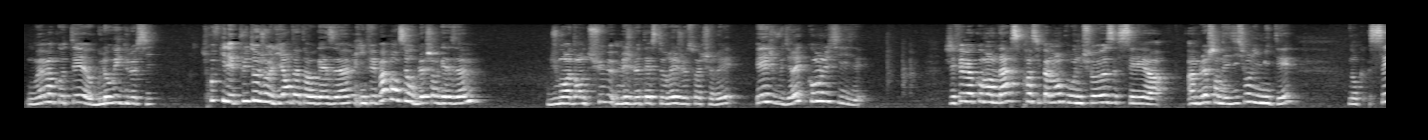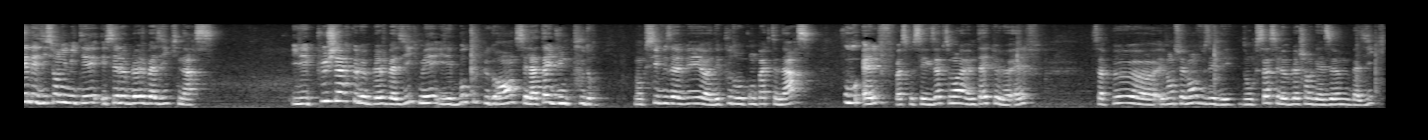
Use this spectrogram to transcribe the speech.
ou même un côté euh, glowy glossy. Je trouve qu'il est plutôt joli en teinte orgasm. Il me fait pas penser au blush orgasm, du moins dans le tube, mais je le testerai, je le swatcherai et je vous dirai comment l'utiliser. J'ai fait ma commande NARS principalement pour une chose, c'est euh, un blush en édition limitée. Donc c'est l'édition limitée et c'est le blush basique NARS. Il est plus cher que le blush basique mais il est beaucoup plus grand, c'est la taille d'une poudre. Donc si vous avez euh, des poudres compactes NARS ou ELF, parce que c'est exactement la même taille que le ELF, ça peut euh, éventuellement vous aider. Donc ça c'est le blush orgasm basique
